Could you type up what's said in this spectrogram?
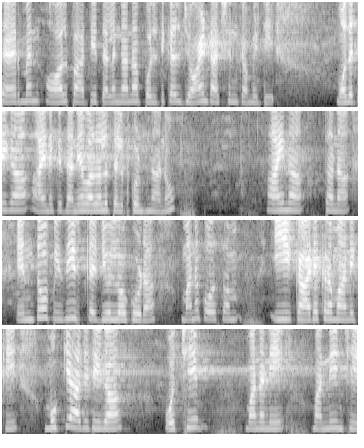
chairman all party Telangana political joint action committee. మొదటిగా ఆయనకి ధన్యవాదాలు తెలుపుకుంటున్నాను. ఆయన తన ఎంతో బిజీ స్కెడ్యూల్లో కూడా మన కోసం ఈ కార్యక్రమానికి ముఖ్య అతిథిగా వచ్చి మనని మన్నించి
